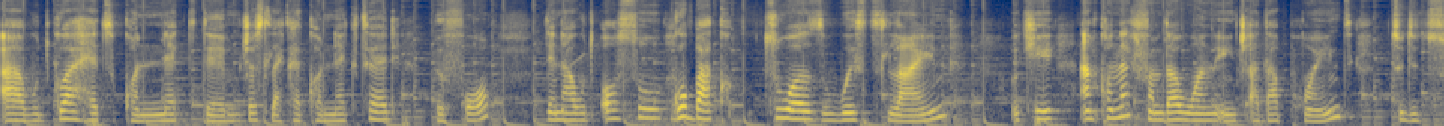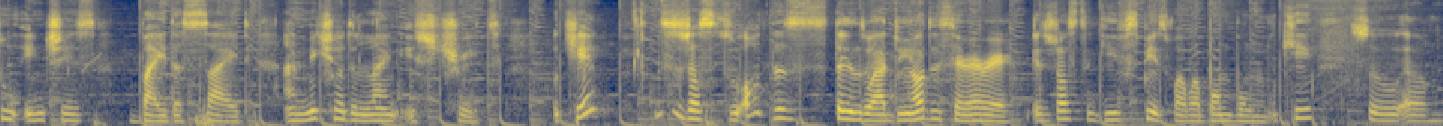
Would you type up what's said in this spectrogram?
I would go ahead to connect them just like I connected before. Then I would also go back towards the waistline, okay, and connect from that one inch at that point to the two inches by the side and make sure the line is straight, okay. This is just to all these things we are doing, all this serere is just to give space for our bum bum, okay. So um,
